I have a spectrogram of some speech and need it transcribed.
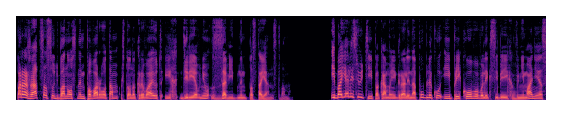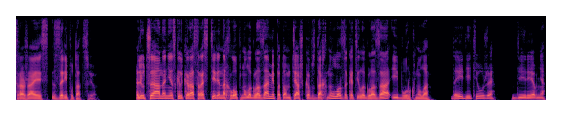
поражаться судьбоносным поворотом, что накрывают их деревню с завидным постоянством. И боялись уйти, пока мы играли на публику и приковывали к себе их внимание, сражаясь за репутацию. Люциана несколько раз растерянно хлопнула глазами, потом тяжко вздохнула, закатила глаза и буркнула. «Да идите уже, деревня».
